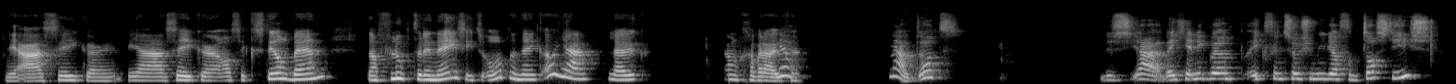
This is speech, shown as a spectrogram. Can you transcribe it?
Ja, zeker. Ja, zeker. Als ik stil ben, dan vloekt er ineens iets op. Dan denk ik, oh ja, leuk. Kan ik gebruiken. Nou, dat. Dus ja, weet je, en ik, ben, ik vind social media fantastisch.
